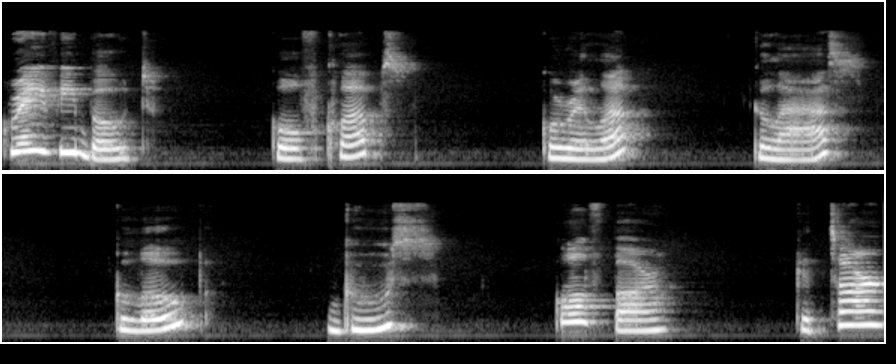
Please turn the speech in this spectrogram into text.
gravy boat, golf clubs, gorilla, glass, globe, goose, golf bar, guitar,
